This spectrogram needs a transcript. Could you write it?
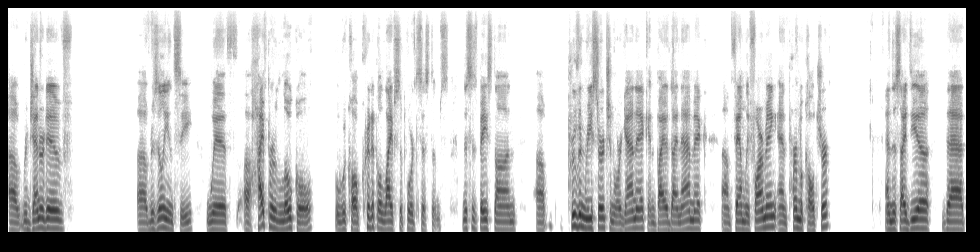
uh, regenerative uh, resiliency with hyper local, what we call critical life support systems. This is based on uh, proven research in organic and biodynamic um, family farming and permaculture. And this idea that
